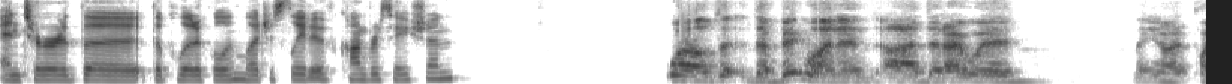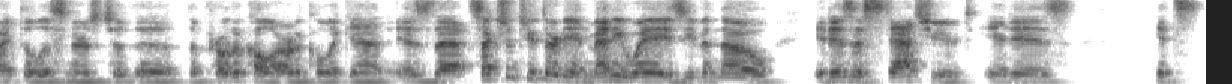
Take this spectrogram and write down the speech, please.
enter the, the political and legislative conversation? Well, the, the big one and uh, that I would you know, I'd point the listeners to the, the protocol article again, is that Section 230 in many ways, even though it is a statute, it is it's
